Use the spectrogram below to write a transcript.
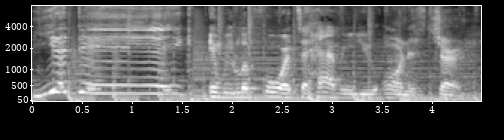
you dig? And we look forward to having you on this journey.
